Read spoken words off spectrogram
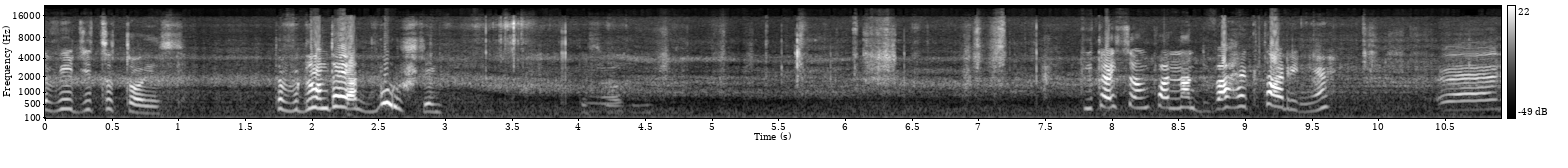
dowiedzieć, co to jest. To wygląda jak bursztyn. Dosłownie. Tutaj są ponad 2 hektary, nie? E,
